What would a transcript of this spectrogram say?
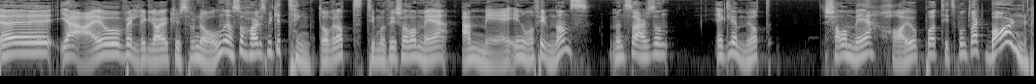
Eh, jeg er jo veldig glad i Christopher Nolan. Jeg har liksom ikke tenkt over at Timothy Chalamet er med i noen av filmene hans. Men så er det sånn Jeg glemmer jo at Chalamet har jo på et tidspunkt vært barn!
